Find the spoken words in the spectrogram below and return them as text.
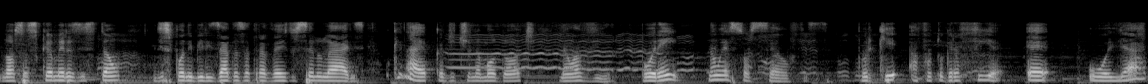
Nossas câmeras estão disponibilizadas através dos celulares, o que na época de Tina Modotti não havia. Porém, não é só selfies, porque a fotografia é o olhar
